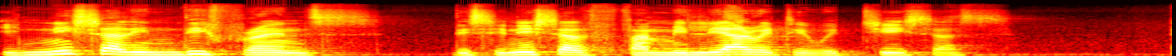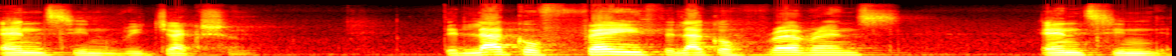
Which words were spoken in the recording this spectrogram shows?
initial indifference, this initial familiarity with Jesus ends in rejection. The lack of faith, the lack of reverence, ends in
